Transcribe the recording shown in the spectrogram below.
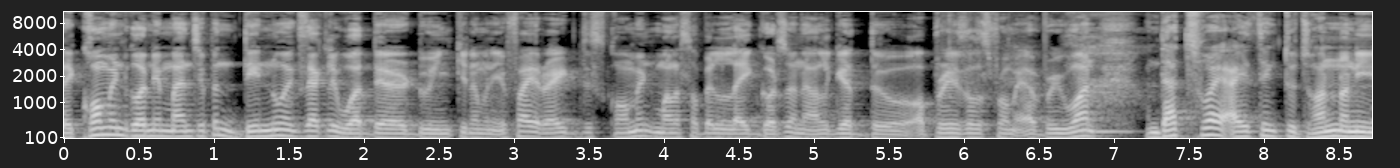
लाइक कमेन्ट गर्ने मान्छे पनि they know exactly what they are doing किनभने if I write this comment मलाई सबैले लाइक गर्छ अनि all get the appraisals from everyone that's why I think त्यो झन् अनि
